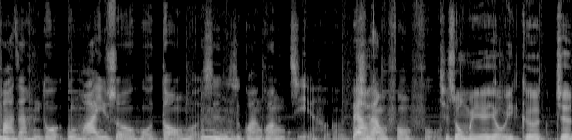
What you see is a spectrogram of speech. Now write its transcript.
发展很多文化艺术的活动，或者是是观光结合，非常非常丰富。其实我们也有一个，就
